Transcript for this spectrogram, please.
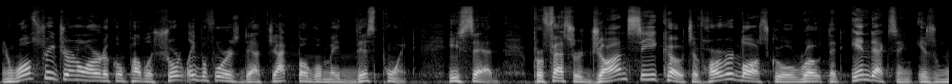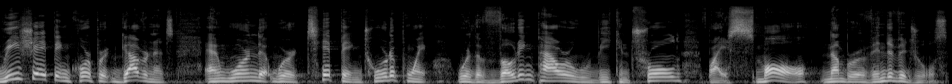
In a Wall Street Journal article published shortly before his death, Jack Bogle made this point. He said, Professor John C. Coates of Harvard Law School wrote that indexing is reshaping corporate governance and warned that we're tipping toward a point where the voting power will be controlled by a small number of individuals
